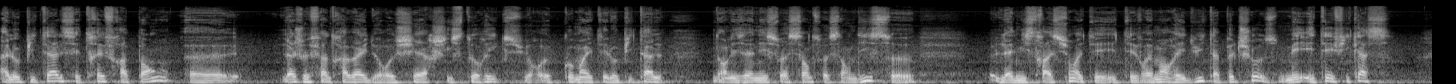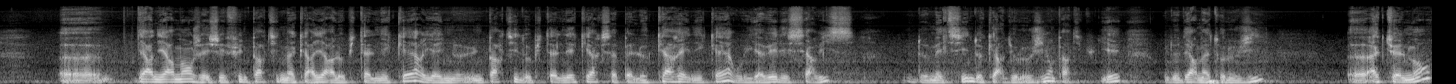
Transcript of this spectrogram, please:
À l'hôpital, c'est très frappant. Euh, Là, je fais un travail de recherche historique sur euh, comment était l'hôpital dans les années 60-70. Euh, l'administration était, vraiment réduite à peu de choses, mais était efficace. Euh, dernièrement, j'ai fait une partie de ma carrière à l'hôpital Necker. Il y a une, une partie de l'hôpital Necker qui s'appelle le carré Necker, où il y avait des services de médecine, de cardiologie en particulier, de dermatologie. Actuellement,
